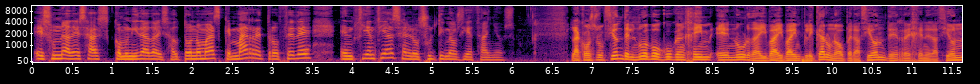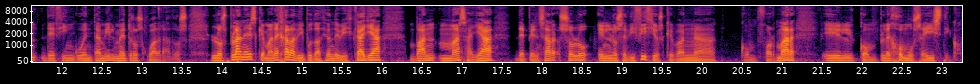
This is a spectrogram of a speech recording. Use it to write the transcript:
es una de esas comunidades autónomas que más retrocede en ciencias en los últimos diez años. La construcción del nuevo Guggenheim en Urdaibai va a implicar una operación de regeneración de 50.000 metros cuadrados. Los planes que maneja la Diputación de Vizcaya van más allá de pensar solo en los edificios que van a conformar el complejo museístico.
